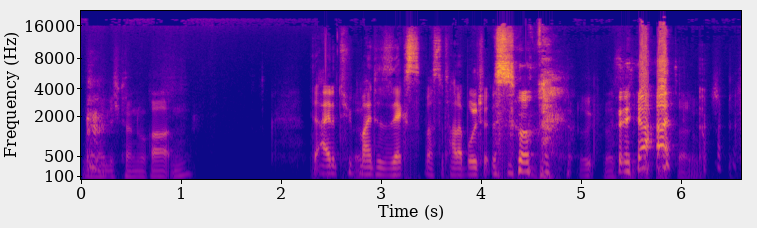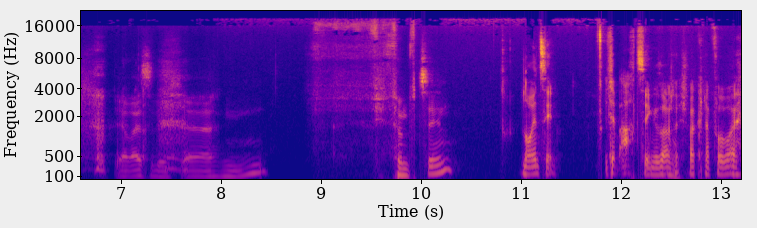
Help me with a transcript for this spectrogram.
Moment, ich kann nur raten. Der eine Typ meinte sechs, was totaler Bullshit ist. Ist ja. ja, weißt du nicht. Äh, 15? 19. Ich habe 18 gesagt, ich war knapp vorbei.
